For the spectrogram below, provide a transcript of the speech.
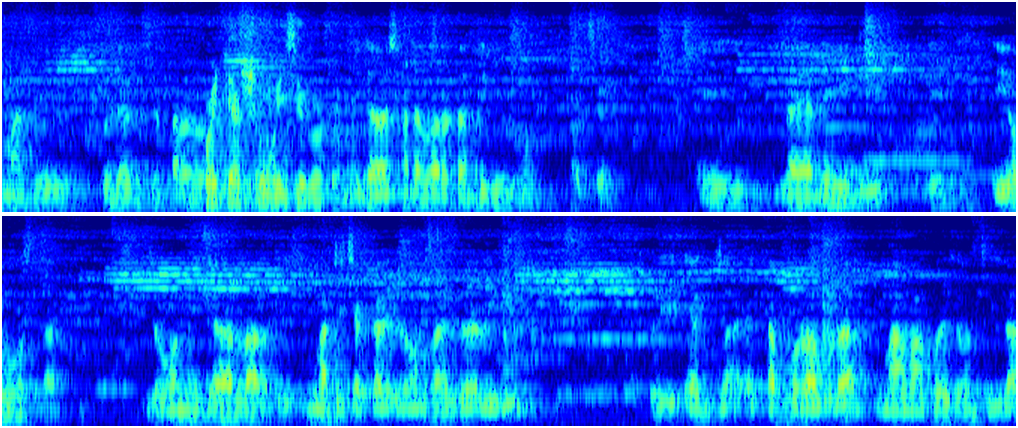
মাটি পড়ে গেছে তার কয়টার সময় হয়েছে ঘটনা? এটা সাড়ে বারোটার দিকে হইব। আচ্ছা। এই জায়গা দেখি কি এই- এই অবস্থা। যখন এটা লা- মাটি চাকারি যখন ভাই করে দেখি ওই একজন একটা বড়া বুড়া মা মা করে যখন চিল্লা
